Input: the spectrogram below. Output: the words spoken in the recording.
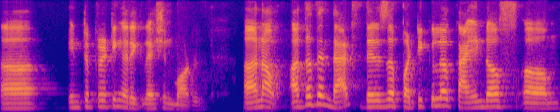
uh, interpreting a regression model. Uh, now, other than that, there is a particular kind of um,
